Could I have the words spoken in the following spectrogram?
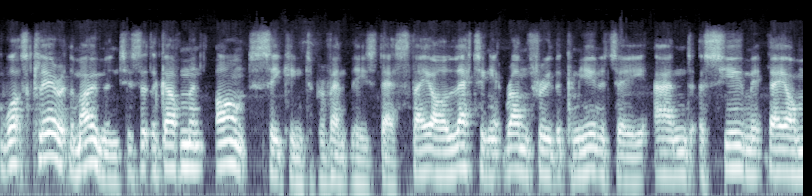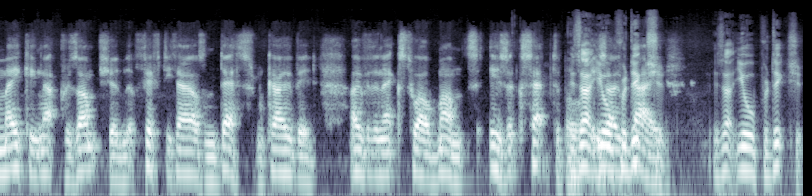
what's clear at the moment is that the government aren't seeking to prevent these deaths. They are letting it run through the community and assume it. They are making that presumption that 50,000 deaths from COVID over the next 12 months is acceptable. Is that your okay. prediction? Is that your prediction?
